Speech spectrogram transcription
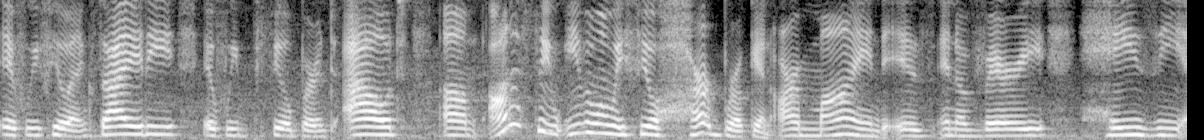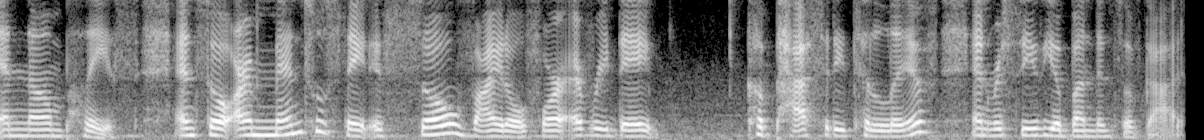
If we feel anxiety, if we feel burnt out, um, honestly, even when we feel heartbroken, our mind is in a very hazy and numb place, and so our mental state is so vital for our everyday capacity to live and receive the abundance of God.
